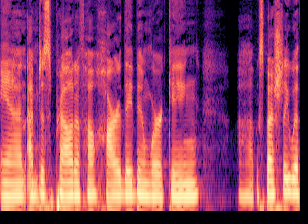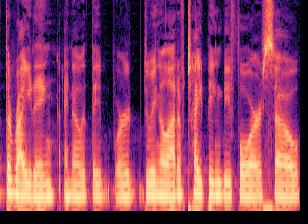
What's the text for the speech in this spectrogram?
And I'm just proud of how hard they've been working, uh, especially with the writing. I know they were doing a lot of typing before, so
